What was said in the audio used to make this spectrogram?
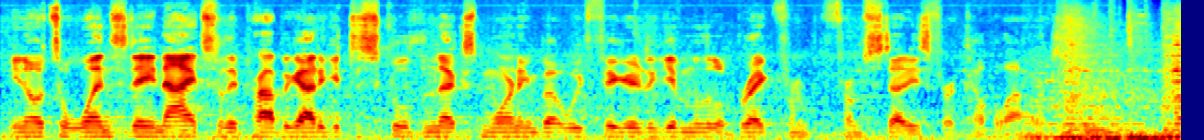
you know, it's a Wednesday night, so they probably got to get to school the next morning, but we figured to give them a little break from, from studies for a couple hours.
